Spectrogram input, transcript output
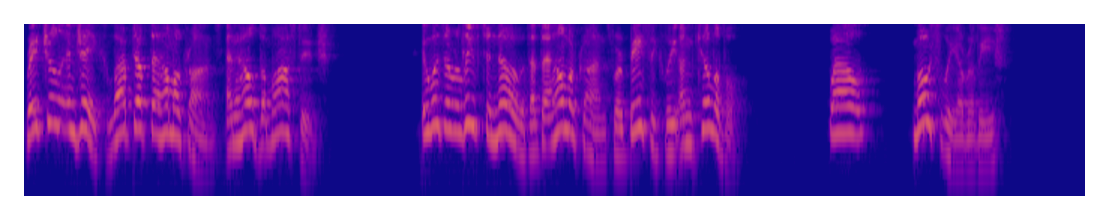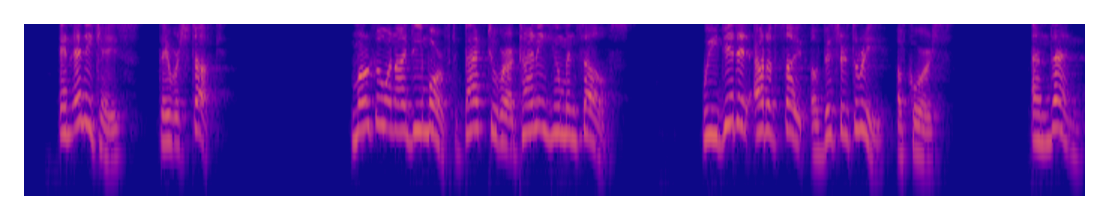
Rachel and Jake lapped up the Helmacrons and held them hostage. It was a relief to know that the Helmacrons were basically unkillable. Well, mostly a relief. In any case, they were stuck. Marco and I demorphed back to our tiny human selves. We did it out of sight of Visser 3, of course. And then,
